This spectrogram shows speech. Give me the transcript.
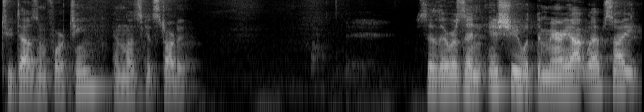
2014, and let's get started. So there was an issue with the Marriott website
